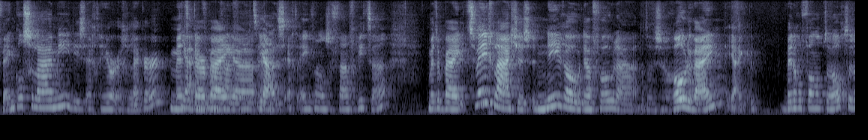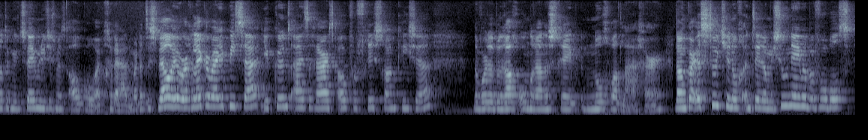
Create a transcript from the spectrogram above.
venkelsalami. Die is echt heel erg lekker. Met ja, daarbij, uh, ja, dat is echt een van onze favorieten. Met erbij twee glaasjes Nero d'Avola. Dat is rode wijn. Ja, ik ben erop van op de hoogte dat ik nu twee minuutjes met alcohol heb gedaan. Maar dat is wel heel erg lekker bij je pizza. Je kunt uiteraard ook voor frisdrank kiezen. Dan wordt het bedrag onderaan de streep nog wat lager. Dan kan je het stoetje nog een tiramisu nemen bijvoorbeeld.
